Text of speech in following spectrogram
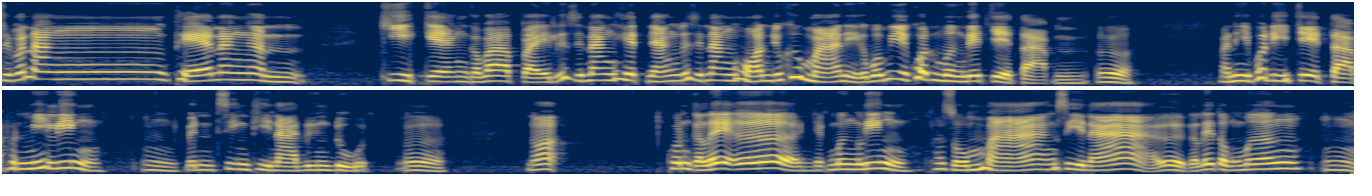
สิมานั่งแถนั่งอันขี้แกงก็ว่าไป หรือสินั่งเฮ็ดหยังหรือสินั่งหอนอยู่คือหมานี่ก็บ่มีคนเมืองได้เจตาบเออ วันนี้พอดีเจตาเพิ่นมีลิงอืมเป็นสิ่งที่น่าดึงดูด เออ เนาะคนก็เลยเอออยากเมืองลิงผสมหมาจังซี่นะเออ ก็เลยต้องเมือง อืม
